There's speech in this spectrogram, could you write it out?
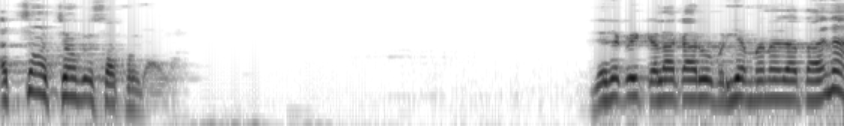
अच्छों अच्छों को शक हो जाएगा। जैसे कोई कलाकार वो बढ़िया माना जाता है ना,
